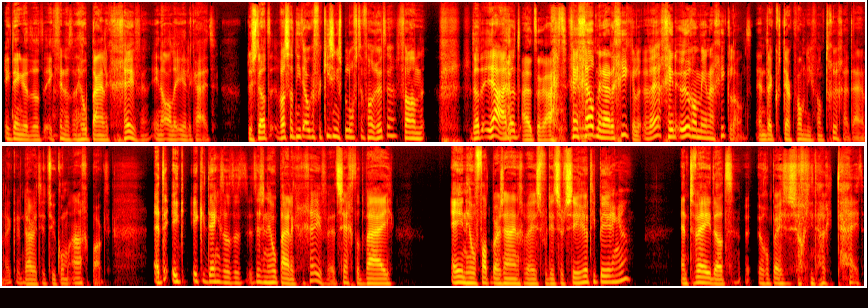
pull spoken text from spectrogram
Ik denk dat dat, ik vind dat een heel pijnlijk gegeven, in alle eerlijkheid. Dus dat, was dat niet ook een verkiezingsbelofte van Rutte? Van, dat, ja, dat, Uiteraard. geen geld meer naar de Griekenland, hè? geen euro meer naar Griekenland. En daar, daar kwam hij van terug uiteindelijk. En daar werd hij natuurlijk om aangepakt. Het, ik, ik denk dat het, het is een heel pijnlijk gegeven. Het zegt dat wij één heel vatbaar zijn geweest voor dit soort stereotyperingen. En twee, dat Europese solidariteit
